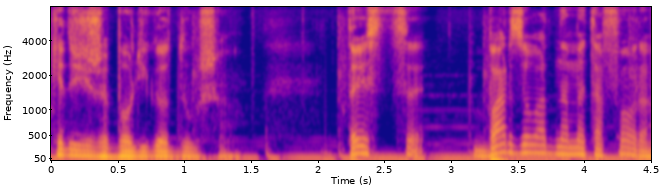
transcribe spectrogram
kiedyś, że boli go dusza. To jest bardzo ładna metafora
